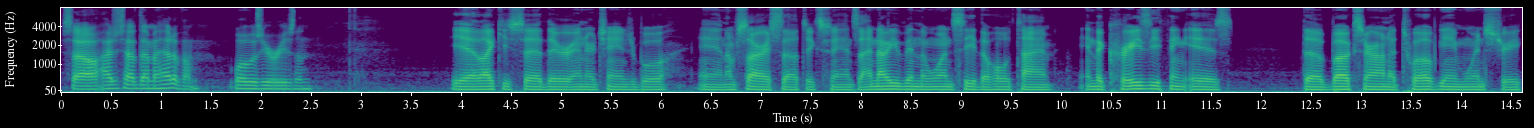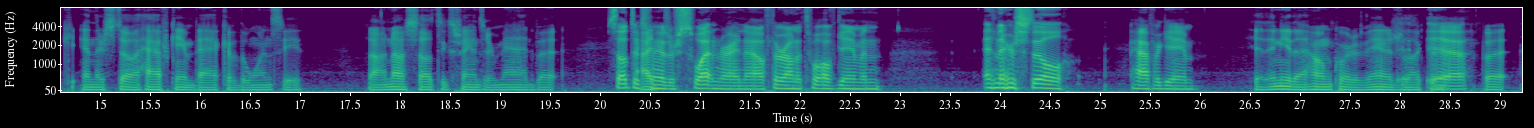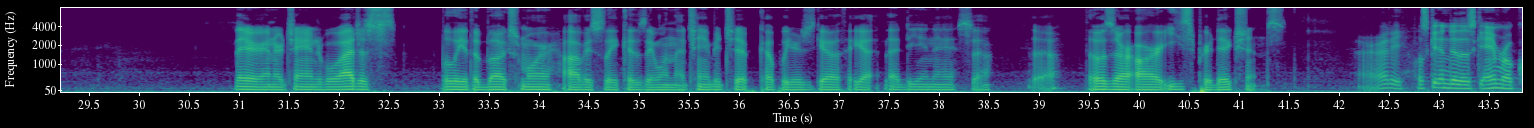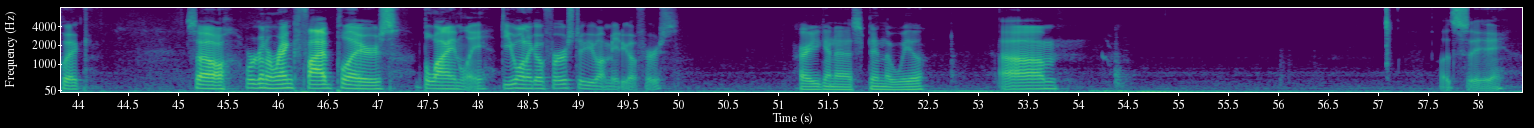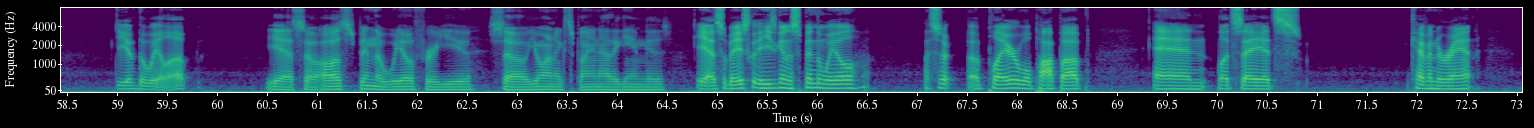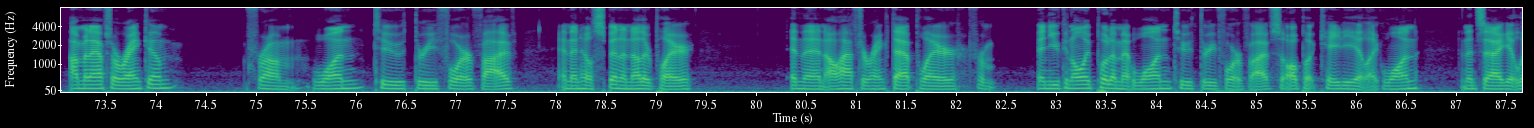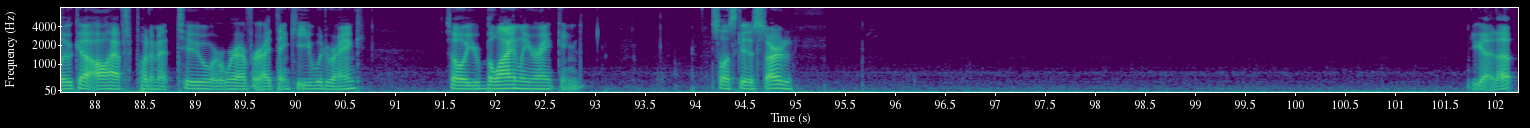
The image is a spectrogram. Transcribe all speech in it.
So I just have them ahead of him. What was your reason? Yeah, like you said, they're interchangeable. And I'm sorry, Celtics fans. I know you've been the one seed the whole time. And the crazy thing is, the Bucks are on a 12 game win streak, and they're still a half game back of the one seed. So I know Celtics fans are mad, but Celtics I- fans are sweating right now if they're on a 12 game and and they're still half a game. yeah, they need that home court advantage like that. yeah, But they're interchangeable. I just believe the Bucks more, obviously, because they won that championship a couple years ago. They got that DNA. So yeah. those are our East predictions. Alrighty, let's get into this game real quick. So we're gonna rank five players blindly. Do you want to go first, or you want me to go first? Are you gonna spin the wheel? Um, let's see. Do you have the wheel up? Yeah, so I'll spin the wheel for you. So you want to explain how the game goes? Yeah. So basically, he's gonna spin the wheel. A, a player will pop up, and let's say it's Kevin Durant. I'm gonna have to rank him from one, two, three, four, or five, and then he'll spin another player, and then I'll have to rank that player from. And you can only put him at one, two, three, four, or five. So I'll put KD at like one, and then say I get Luka, I'll have to put him at two or wherever I think he would rank. So you're blindly ranking. So let's get it started. You got it up?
